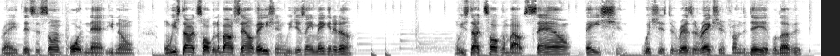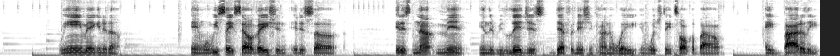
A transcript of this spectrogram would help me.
right? This is so important that, you know, when we start talking about salvation, we just ain't making it up. We start talking about salvation, which is the resurrection from the dead, beloved, we ain't making it up. And when we say salvation, it is uh it is not meant in the religious definition kind of way in which they talk about a bodily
